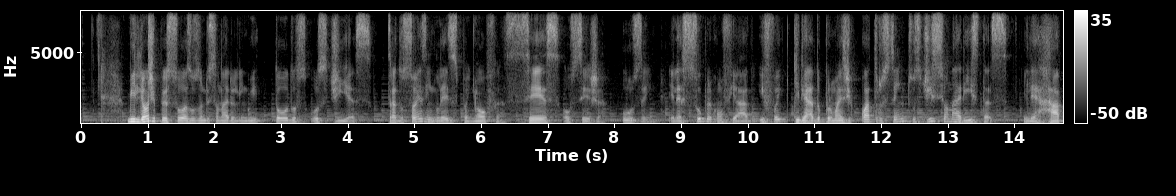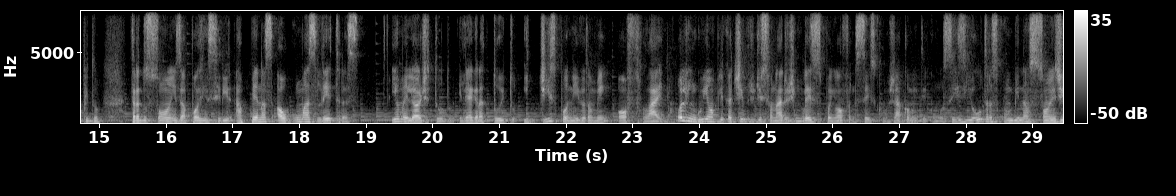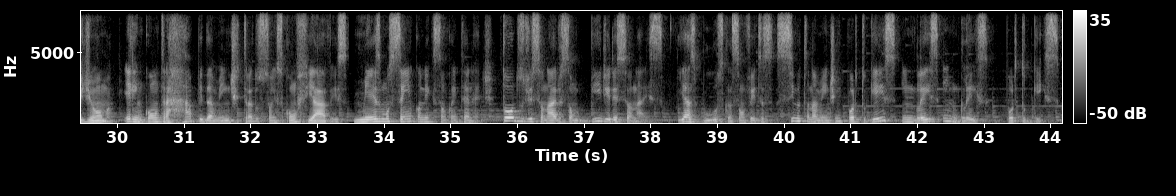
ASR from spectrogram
Milhões de pessoas usam o dicionário Lingui todos os dias. Traduções em inglês, espanhol, francês, ou seja, usem. Ele é super confiado e foi criado por mais de 400 dicionaristas. Ele é rápido, traduções após inserir apenas algumas letras. E o melhor de tudo, ele é gratuito e disponível também offline. O Lingui é um aplicativo de dicionário de inglês, espanhol, francês, como já comentei com vocês, e outras combinações de idioma. Ele encontra rapidamente traduções confiáveis, mesmo sem a conexão com a internet. Todos os dicionários são bidirecionais, e as buscas são feitas simultaneamente em português, inglês e inglês português.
